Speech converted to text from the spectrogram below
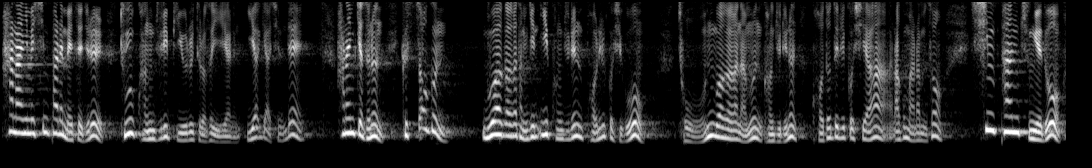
하나님의 심판의 메시지를 두 광주리 비유를 들어서 이야기하시는데 하나님께서는 그 썩은 무화과가 담긴 이 광주리는 버릴 것이고 좋은 무화과가 남은 광주리는 걷어들일 것이야라고 말하면서 심판 중에도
